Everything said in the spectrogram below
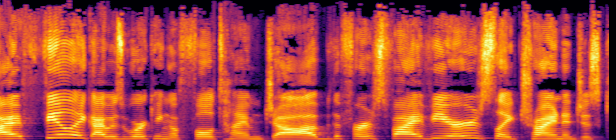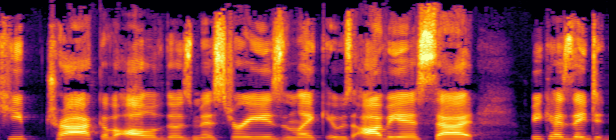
I feel like I was working a full time job the first five years, like trying to just keep track of all of those mysteries. And like it was obvious that because they d-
